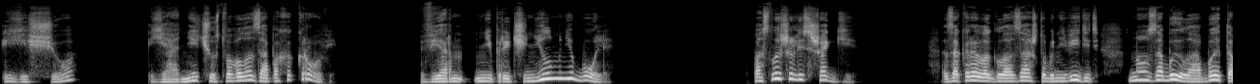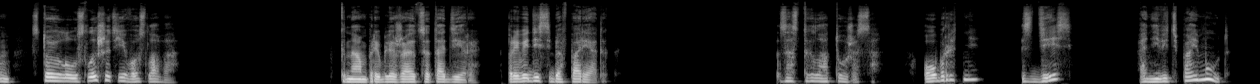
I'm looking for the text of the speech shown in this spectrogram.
И еще я не чувствовала запаха крови. Верн не причинил мне боли. Послышались шаги. Закрыла глаза, чтобы не видеть, но забыла об этом, стоило услышать его слова. «К нам приближаются тадиры. Приведи себя в порядок». Застыла от ужаса. «Оборотни? Здесь? Они ведь поймут.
